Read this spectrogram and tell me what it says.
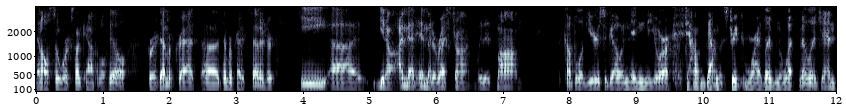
and also works on Capitol Hill for a Democrat, uh, Democratic senator, he, uh, you know, I met him at a restaurant with his mom a couple of years ago in, in New York, down down the street from where I live in the West Village, and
